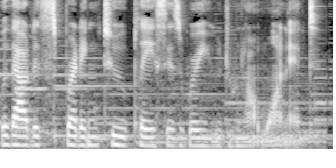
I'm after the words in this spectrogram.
without it spreading to places where you do not want it.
